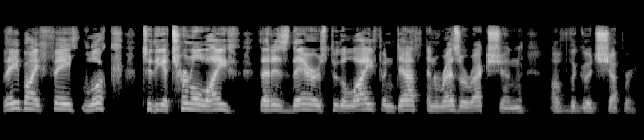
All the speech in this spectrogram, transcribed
They, by faith, look to the eternal life that is theirs through the life and death and resurrection of the Good Shepherd.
